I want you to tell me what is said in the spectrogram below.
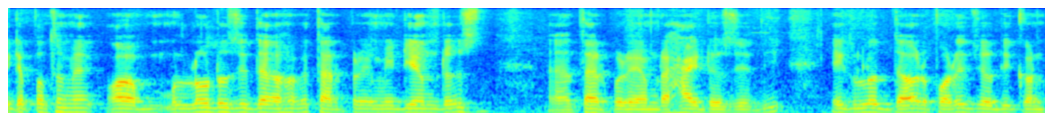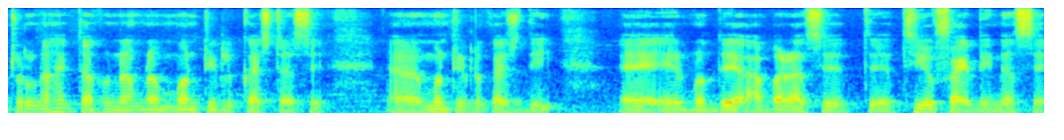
এটা প্রথমে লো ডোজে দেওয়া হবে, তারপরে মিডিয়াম ডোজ তারপরে আমরা হাইড্রোজে দিই। এগুলো দেওয়ার পরে যদি কন্ট্রোল না হয়, তখন আমরা মন্টিলোকাস্ট আছে মন্টিলোকাস্ট দিই। এর মধ্যে আবার আছে থিওফাইলিন আছে,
